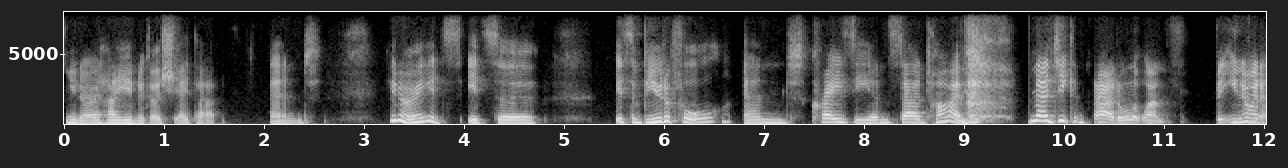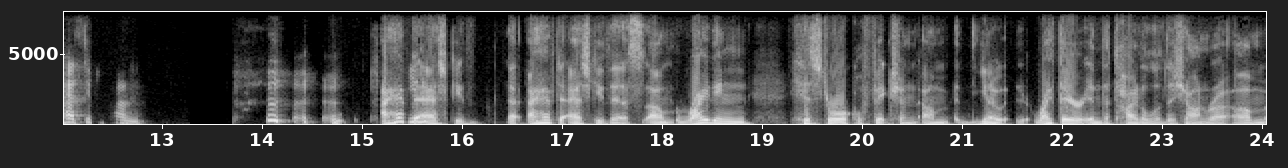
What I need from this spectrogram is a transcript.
you know how you negotiate that, and you know it's it's a it's a beautiful and crazy and sad time, magic and sad all at once. But you know it has to be done. I have to You know- ask you. I have to ask you this. Um, writing historical fiction, um, you know, right there in the title of the genre, um,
